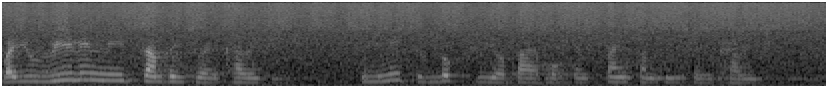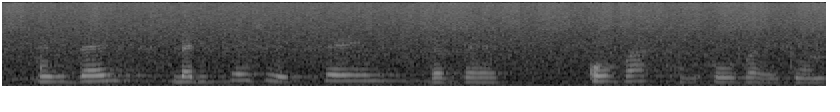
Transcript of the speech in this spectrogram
But you really need something to encourage you. So you need to look through your Bible and find something to encourage you. And then meditation is saying the verse over and over again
